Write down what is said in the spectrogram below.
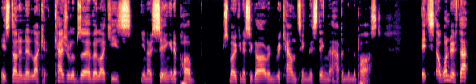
It's done in a like a casual observer, like he's you know sitting in a pub, smoking a cigar and recounting this thing that happened in the past. It's I wonder if that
